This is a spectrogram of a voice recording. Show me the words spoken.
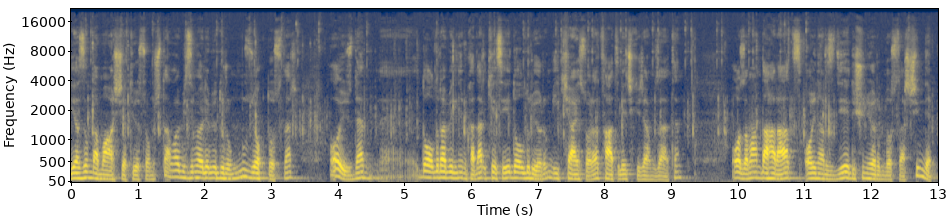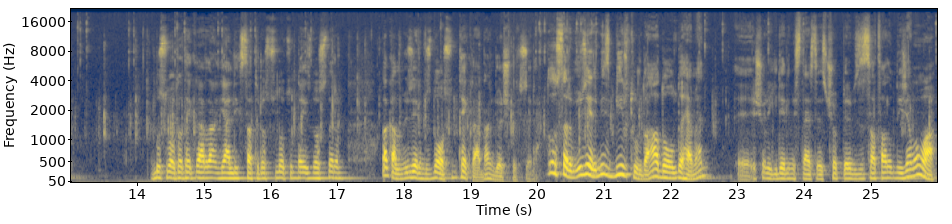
yazın da maaş yatıyor sonuçta ama bizim öyle bir durumumuz yok dostlar. O yüzden doldurabildiğim kadar keseyi dolduruyorum. 2 ay sonra tatile çıkacağım zaten. O zaman daha rahat oynarız diye düşünüyorum dostlar. Şimdi bu slota tekrardan geldik. Satiros slotundayız dostlarım. Bakalım üzerimizde olsun. Tekrardan görüşmek üzere. Dostlarım üzerimiz bir tur daha doldu hemen. Ee, şöyle gidelim isterseniz çöplerimizi satalım diyeceğim ama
